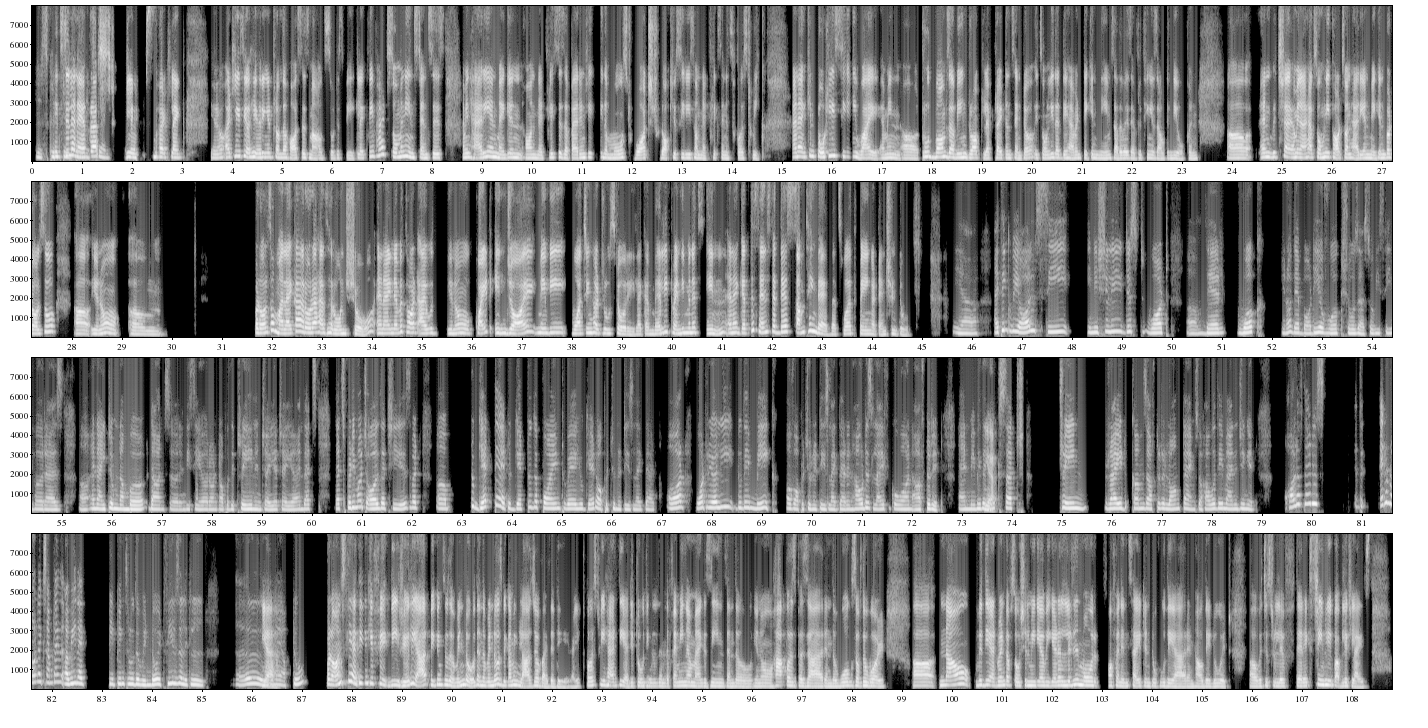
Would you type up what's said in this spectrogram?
it's still an airbrushed glimpse, but like you know at least you're hearing it from the horse's mouth so to speak. Like we've had so many instances. I mean harry and meghan on netflix is apparently the most watched docu-series on netflix in its first week. And i can totally see why. I mean uh, truth bombs are being dropped left right and center. It's only that they haven't taken names otherwise everything is out in the open. Uh, and which I, I mean i have so many thoughts on harry and meghan but also uh, you know um, but also Malaika Arora has her own show. And I never thought I would, you know, quite enjoy maybe watching her true story. Like I'm barely 20 minutes in, and I get the sense that there's something there that's worth paying attention to. Yeah. I think we all see initially just what um, their work you know their body of work shows us. So we see her as uh, an item number dancer and we see her on top of the train in Chaiyya Chaiyya and that's that's pretty much all that she is. But uh, to get there to get to the point where you get opportunities like that or what really do they make of opportunities like that and how does life go on after it? And maybe the yeah. next such train ride comes after a long time. So how are they managing it? All of that is I don't know. Like sometimes are we like peeping through the window? It feels a little. Uh, yeah. What am I up to? But honestly, I think if we, we really are peeping through the window, then the window is becoming larger by the day, right? First, we had the editorials and the Femina magazines and the, you know, Harper's Bazaar and the Vogues of the world. Uh, now, with the advent of social media, we get a little more of an insight into who they are and how they do it, uh, which is to live their extremely public lives.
